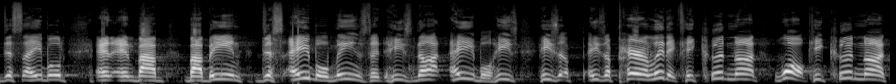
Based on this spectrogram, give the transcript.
disabled, and, and by, by being disabled means that he's not able. He's, he's, a, he's a paralytic. He could not walk, he could not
